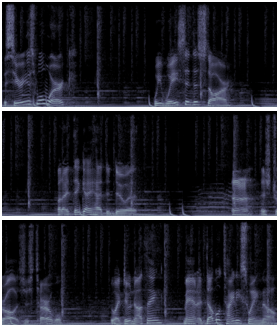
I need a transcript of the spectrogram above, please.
The Sirius will work. We wasted the star. But I think I had to do it. Ugh, this draw is just terrible. Do I do nothing? Man, a double tiny swing though.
